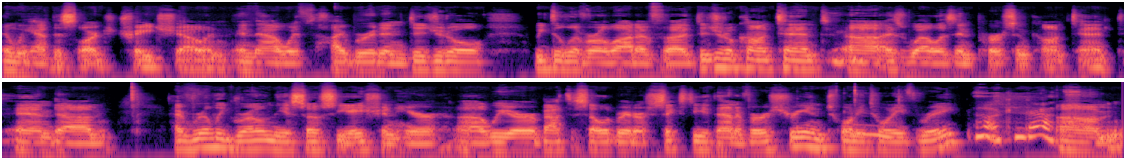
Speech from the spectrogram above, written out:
and we have this large trade show. And, and now with hybrid and digital, we deliver a lot of uh, digital content uh, as well as in person content. And um, have really grown the association here. Uh, we are about to celebrate our 60th anniversary in 2023. Oh, congrats. Um,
